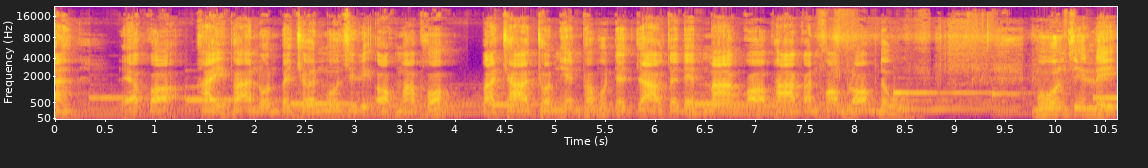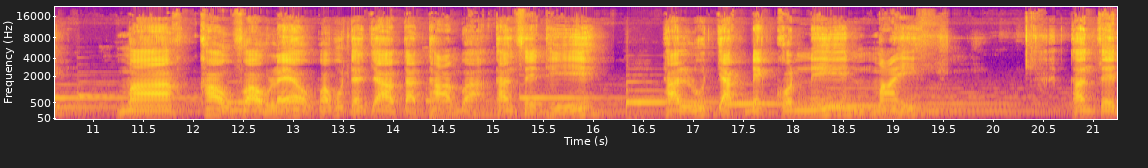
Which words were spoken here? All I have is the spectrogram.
ะ แล้วก็ให้พระอานนไปเชิญมูลสิริออกมาพบ ประชาชนเห็นพระพุทธเจ้าเสด็จมาก็พากันห้อมล้อมดู มูลสิริมาเข้าเฝ้าแล้วพระพุทธเจ้าตัดถามว่าท่านเศรษฐี ท่านรู้จักเด็กคนนี้ไหม ท่านเศรษ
